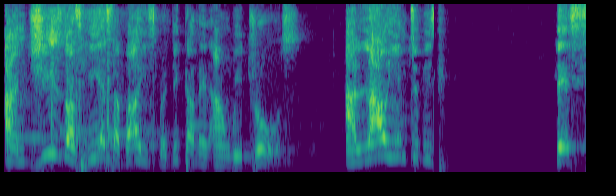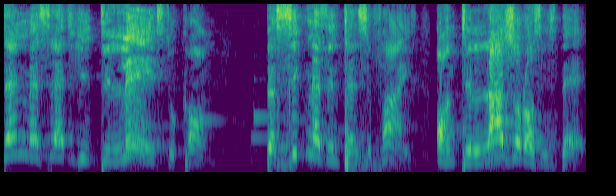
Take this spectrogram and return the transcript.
And Jesus hears about his predicament and withdraws. Allow him to be. They send message, he delays to come the sickness intensifies until Lazarus is dead.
